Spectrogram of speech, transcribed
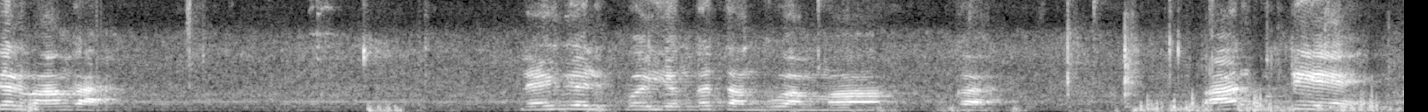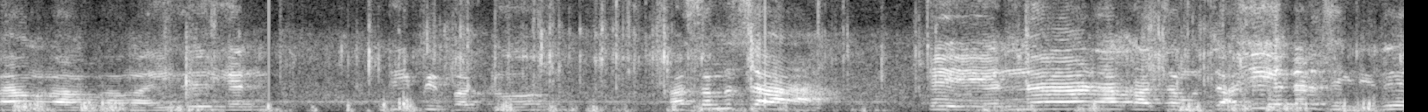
சரி வாங்க. நெய்வேலி போய் எங்கே தங்குவாம்மா? இங்க பாரு குட்டி. வாங்க வாங்க வாங்க. இது என் டிபி பட்டு. கசமுச்சா ஏய் என்னடா கசமுச்சா ஐயோ என்னடா செய்யுது.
